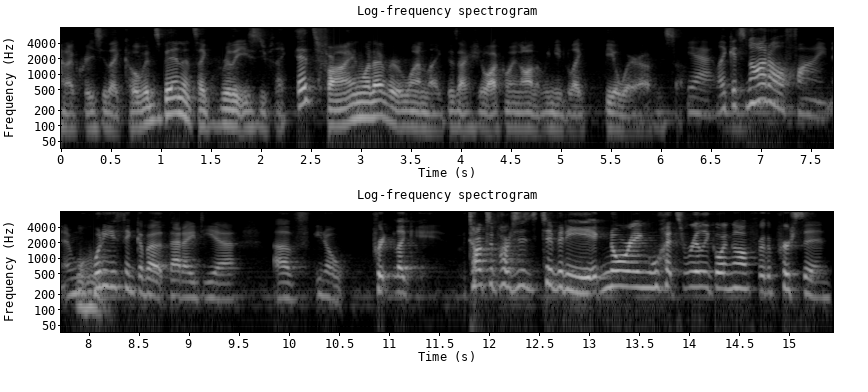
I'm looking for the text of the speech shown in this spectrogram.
kind of crazy like covid's been it's like really easy to be like it's fine whatever when like there's actually a lot going on that we need to like be aware of and stuff Yeah, like it's not all fine. And Mhm. what do you think about that idea of you know pre- like toxic positivity, ignoring what's really going on for the person?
